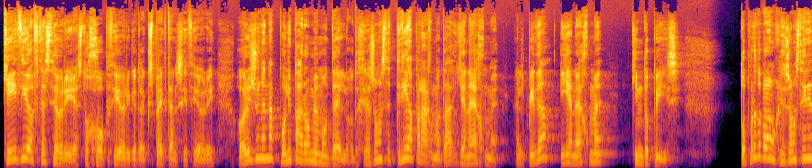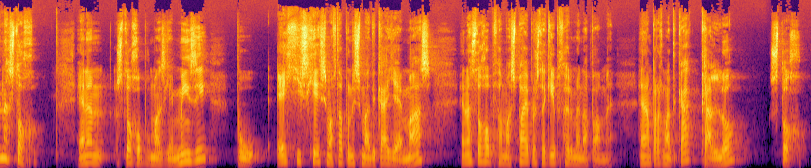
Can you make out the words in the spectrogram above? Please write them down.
Και οι δύο αυτές θεωρίες, το hope theory και το expectancy theory, ορίζουν ένα πολύ παρόμοιο μοντέλο. Ότι χρειαζόμαστε τρία πράγματα για να έχουμε ελπίδα ή για να έχουμε κινητοποίηση. Το πρώτο πράγμα που χρειαζόμαστε είναι ένα στόχο. Έναν στόχο που μας γεμίζει, που έχει σχέση με αυτά που είναι σημαντικά για εμάς, ένα στόχο που θα μας πάει προς τα εκεί που θέλουμε να πάμε. Ένα πραγματικά καλό στόχο.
